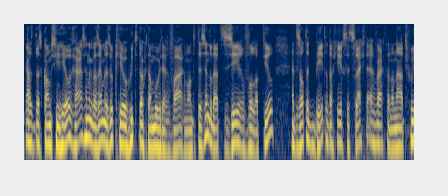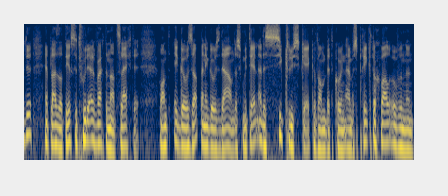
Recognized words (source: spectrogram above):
Dat, dat kan misschien heel raar zijn dat ik dat zeg, maar dat is ook heel goed dat je dat mocht ervaren. Want het is inderdaad zeer volatiel. En het is altijd beter dat je eerst het slechte ervaart en daarna het goede, in plaats dat je eerst het goede ervaart en daarna het slechte. Want it goes up en it goes down. Dus je moet eigenlijk naar de cyclus kijken van bitcoin. En we spreken toch wel over een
